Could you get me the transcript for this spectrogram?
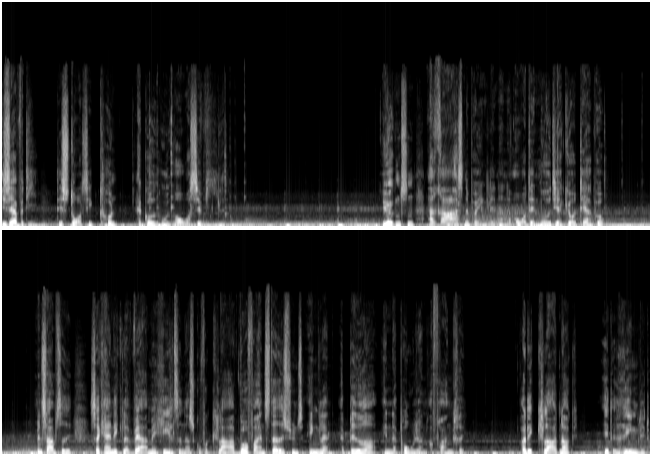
Især fordi det stort set kun er gået ud over civile. Jørgensen er rasende på englænderne over den måde, de har gjort det her på. Men samtidig så kan han ikke lade være med hele tiden at skulle forklare, hvorfor han stadig synes, England er bedre end Napoleon og Frankrig. Og det er klart nok et rimeligt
